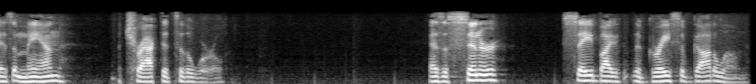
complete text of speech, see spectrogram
as a man attracted to the world, as a sinner saved by the grace of God alone,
